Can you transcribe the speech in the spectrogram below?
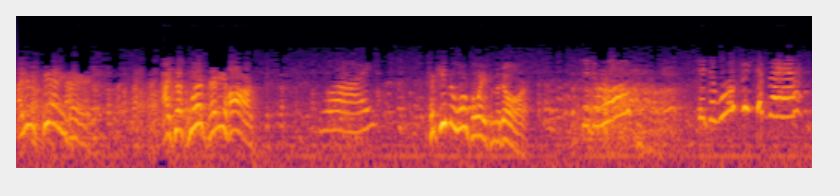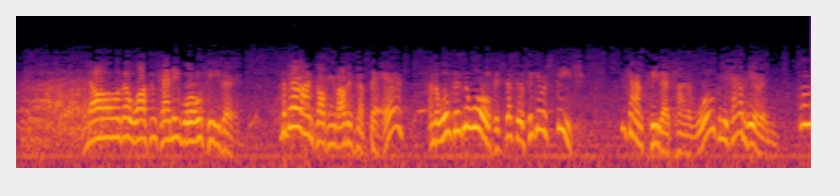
I didn't see any bears. I just worked very hard Why? to keep the wolf away from the door. Did the wolf? Did the wolf eat the bear? No, there wasn't any wolf either. The bear I'm talking about isn't a bear, and the wolf isn't a wolf. It's just a figure of speech. You can't see that kind of wolf, and you can't hear him. Well,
